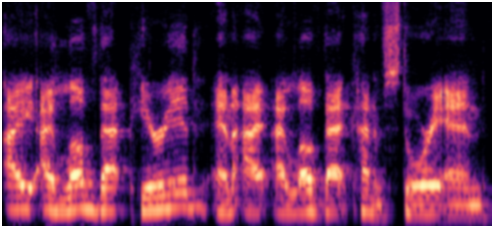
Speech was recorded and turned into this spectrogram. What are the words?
I, I love that period and I, I love that kind of story and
